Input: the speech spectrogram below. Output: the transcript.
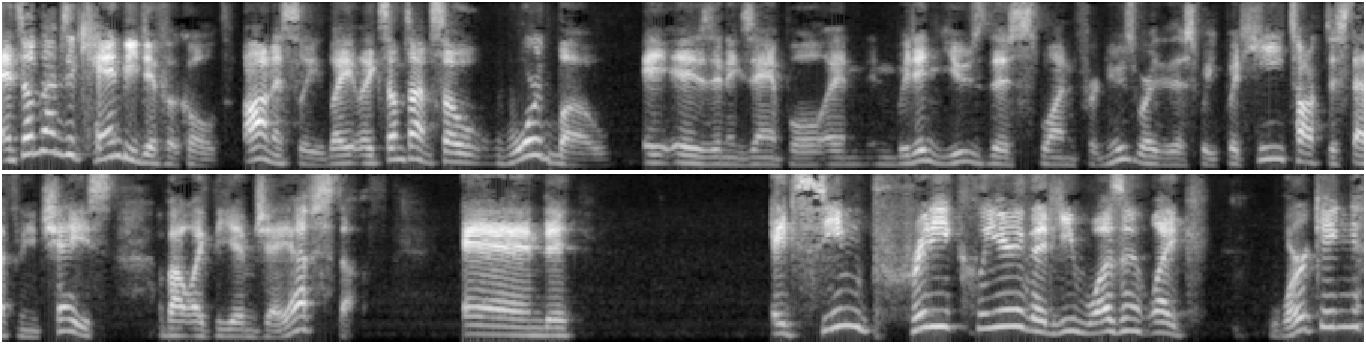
And sometimes it can be difficult honestly. Like like sometimes so wardlow is an example and, and, we didn't use this one for newsworthy this week but he talked to stephanie chase about like the mjf stuff. And it seemed pretty clear that he wasn't like working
